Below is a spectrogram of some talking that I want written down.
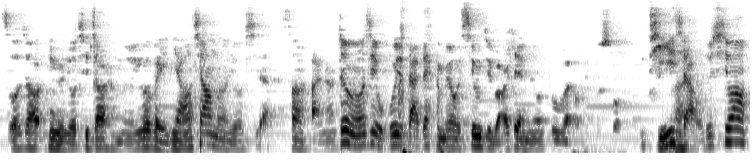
做叫那个游戏叫什么？有一个伪娘像的游戏，算反正这种游戏我估计大家也没有兴趣玩，而且也没有中文，我就不说。提一下，我就希望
